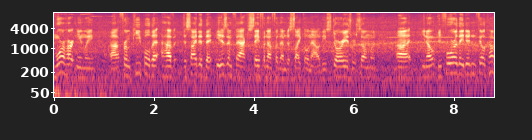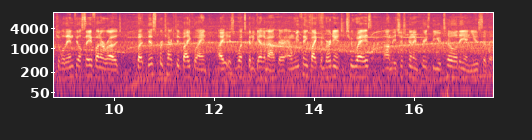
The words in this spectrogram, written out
more hearteningly, uh, from people that have decided that it is in fact safe enough for them to cycle now. These stories where someone, uh, you know, before they didn't feel comfortable, they didn't feel safe on our roads, but this protected bike lane uh, is what's going to get them out there. And we think by converting it to two ways, um, it's just going to increase the utility and use of it.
